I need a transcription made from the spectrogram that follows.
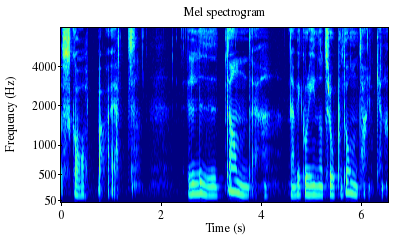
skapa lidande när vi går in och tror på de tankarna.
